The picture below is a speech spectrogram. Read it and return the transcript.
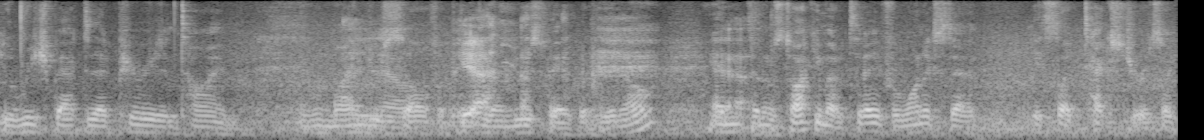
you'll reach back to that period in time and remind yourself of painting yeah. on newspaper. You know. And, yeah. and I was talking about it today. For one extent, it's like texture. It's like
